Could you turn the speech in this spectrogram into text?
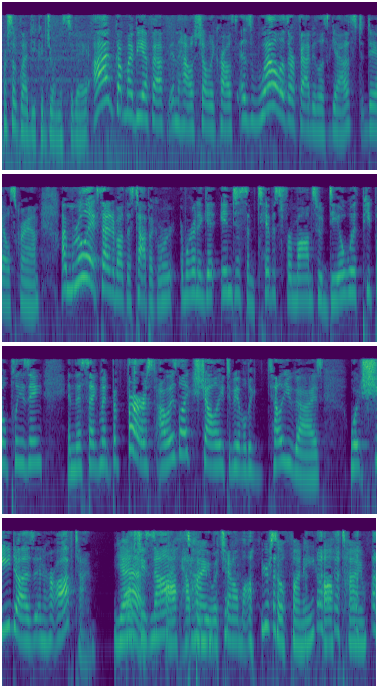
We're so glad you could join us today. I've got my BFF in the house, Shelly Krause, as well as our fabulous guest, Dale Skram. I'm really excited about this topic. We're, we're going to get into some tips for moms who deal with people pleasing in this segment. But first, I always like Shelly to be able to tell you guys what she does in her off time. While she's not off helping me time. with Channel Mom. You're so funny. Off time.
